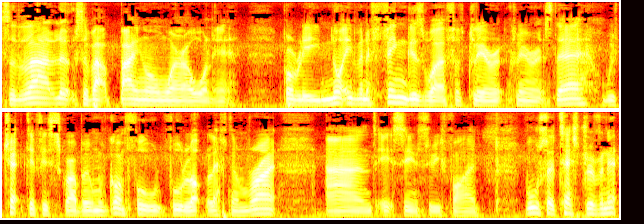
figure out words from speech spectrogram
So that looks about bang on where I want it. Probably not even a finger's worth of clear clearance there. We've checked if it's scrubbing. We've gone full full lock left and right, and it seems to be fine. We've also test driven it,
